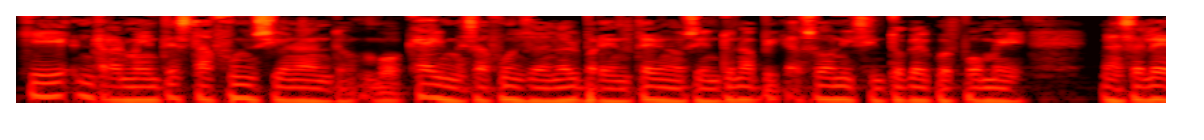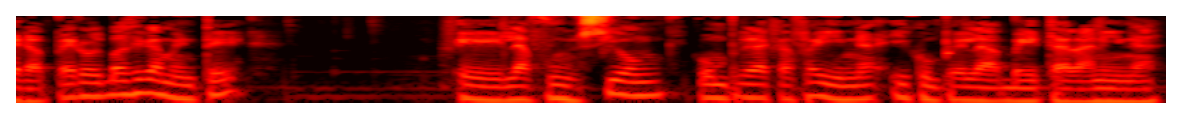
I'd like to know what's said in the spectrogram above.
que realmente está funcionando. Ok, me está funcionando el preentreno, siento una picazón y siento que el cuerpo me, me acelera, pero es básicamente eh, la función que cumple la cafeína y cumple la betalanina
